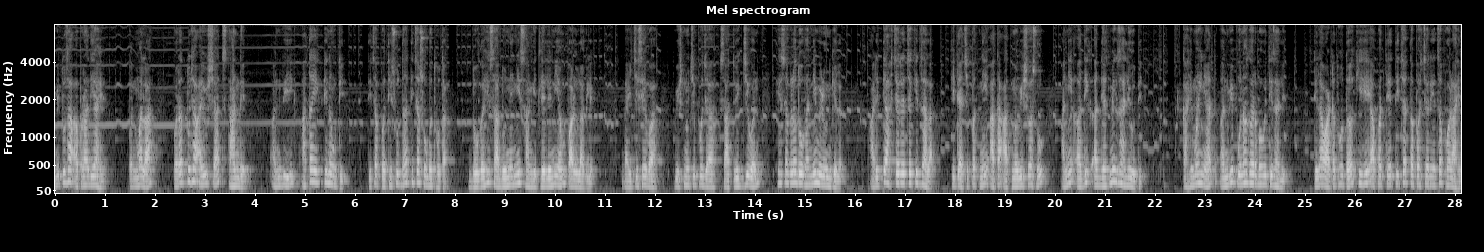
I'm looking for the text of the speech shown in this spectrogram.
मी तुझा अपराधी आहे. पण मला परत तुझ्या आयुष्यात स्थान दे. अन्वी आता एकटी नव्हती. तिचा पतीसुद्धा तिच्यासोबत होता. दोघंही साधूंनी सांगितलेले नियम पाळू लागले. गायीची सेवा विष्णूची पूजा सात्विक जीवन हे सगळं दोघांनी मिळून केलं. आदित्य आश्चर्यचकित झाला की त्याची पत्नी आता आत्मविश्वासू आणि अधिक आध्यात्मिक झाली होती. काही महिन्यात अन्वी पुन्हा गर्भवती झाली. तिला वाटत होतं की हे अपत्य तिच्या तपश्चर्येचं फळ आहे.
